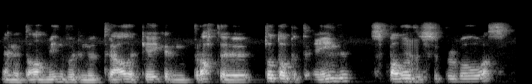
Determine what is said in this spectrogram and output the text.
in het algemeen voor de neutrale kijker een prachtige, tot op het einde, spannende ja. Super Bowl was.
